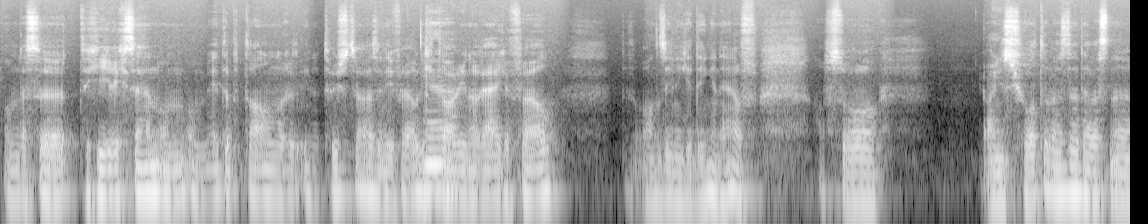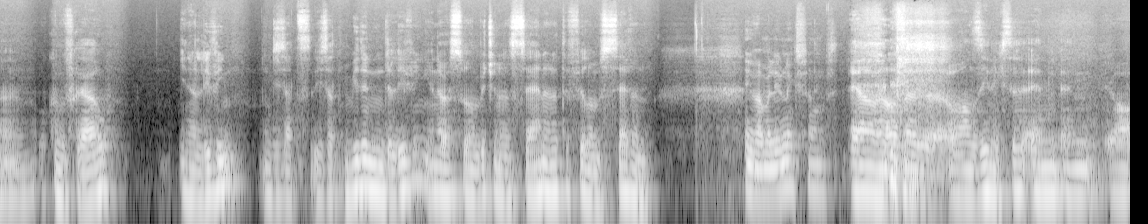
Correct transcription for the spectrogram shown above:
omdat ze te gierig zijn om, om mee te betalen in het rusthuis. En die vrouw ligt daar in haar eigen vuil. Waanzinnige dingen. Hè. Of, of zo... Ja, in Schoten was dat. Dat was een, ook een vrouw in een living die zat, die zat midden in de living en dat was zo'n beetje een scène uit de film Seven. Een van mijn lievelingsfilms. Ja, dat was waanzinnig. En, en ja,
